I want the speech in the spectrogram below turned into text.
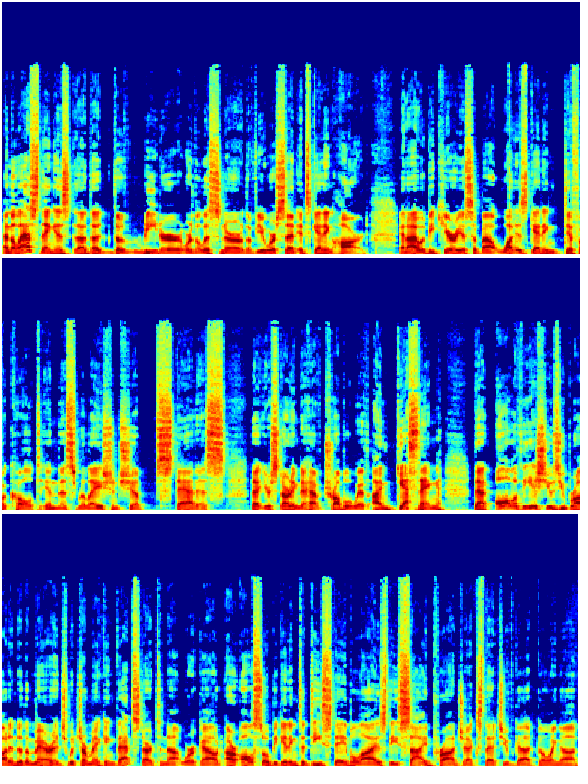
And the last thing is uh, the, the reader or the listener or the viewer said it's getting hard. And I would be curious about what is getting difficult in this relationship status that you're starting to have trouble with. I'm guessing that all of the issues you brought into the marriage, which are making that start to not work out, are also beginning to destabilize these side projects that you've got going on.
